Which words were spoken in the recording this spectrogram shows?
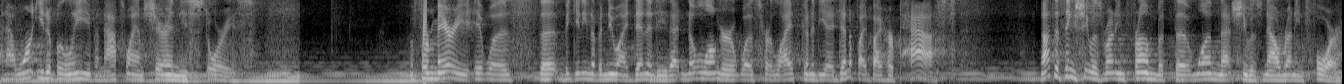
And I want you to believe, and that's why I'm sharing these stories. For Mary, it was the beginning of a new identity that no longer was her life going to be identified by her past. Not the thing she was running from, but the one that she was now running for.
